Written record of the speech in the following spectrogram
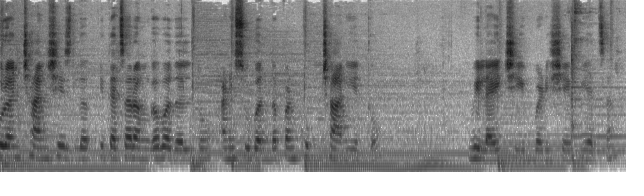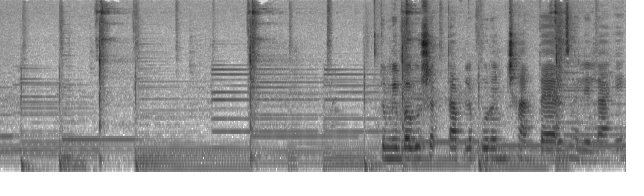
पुरण छान शिजलं की त्याचा रंग बदलतो आणि सुगंध पण खूप छान येतो. विलायची बडीशेप याचा. तुम्ही बघू शकता आपलं पुरण छान तयार झालेलं आहे.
